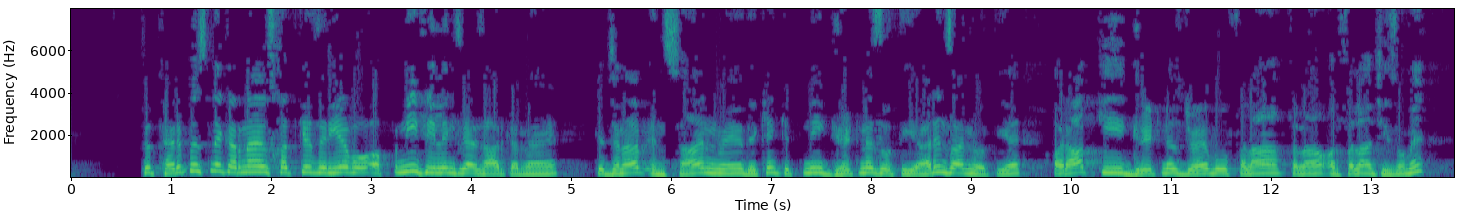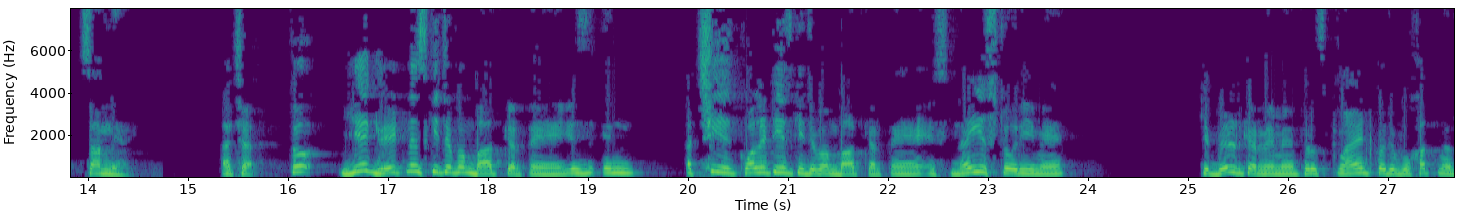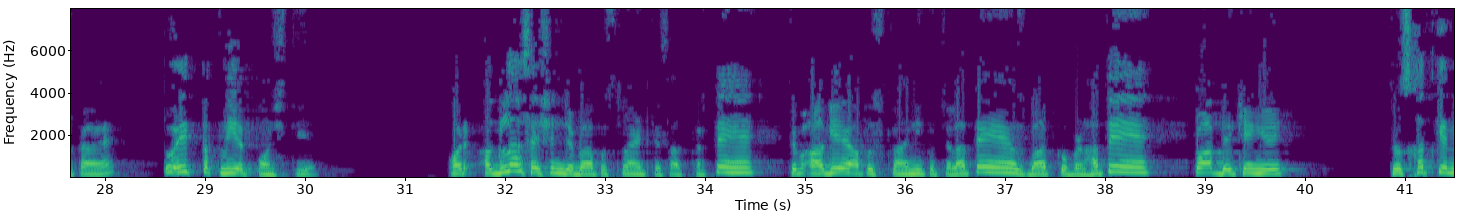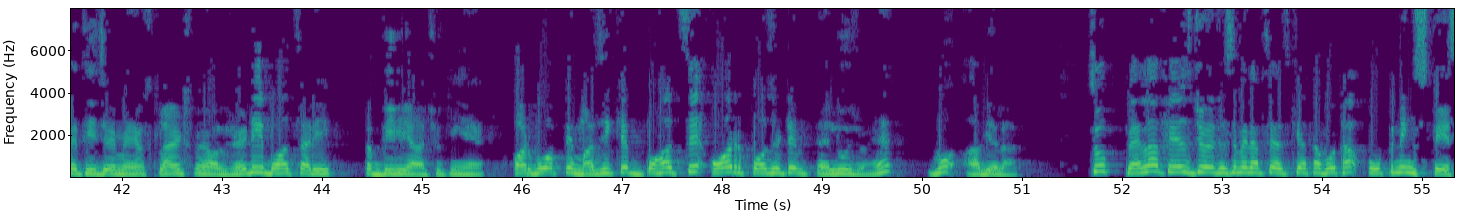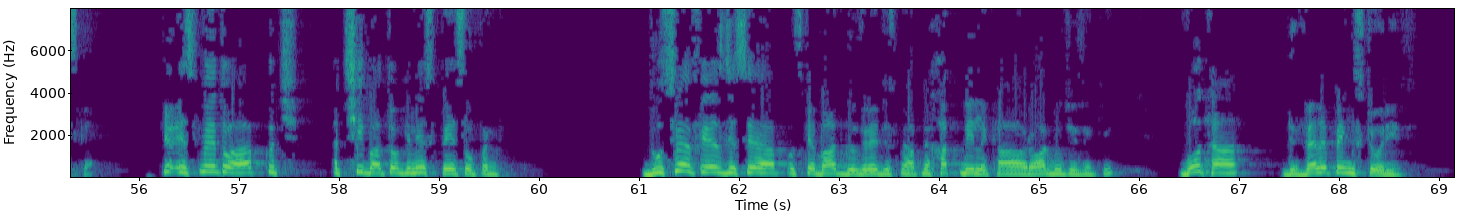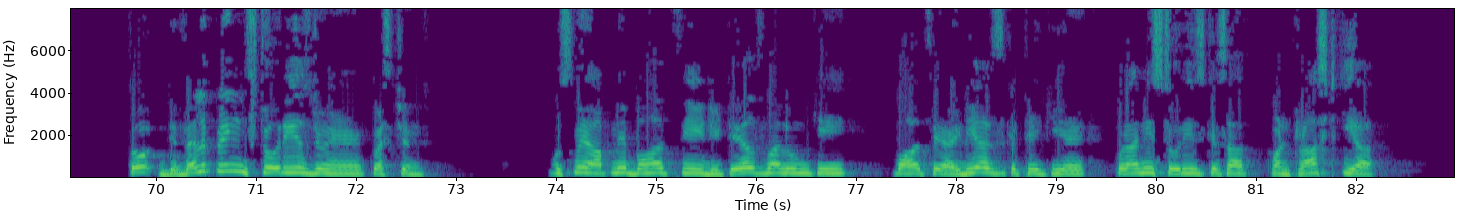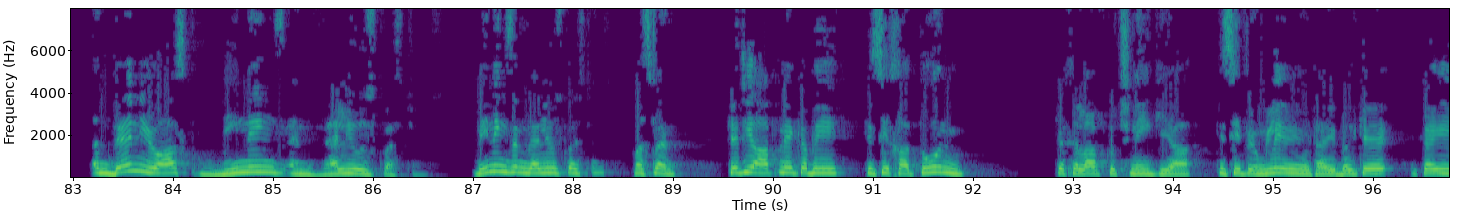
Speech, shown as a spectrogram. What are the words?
تو تھراپسٹ نے کرنا ہے اس خط کے ذریعے وہ اپنی فیلنگز کا اظہار کرنا ہے کہ جناب انسان میں دیکھیں کتنی گریٹنس ہوتی ہے ہر انسان میں ہوتی ہے اور آپ کی گریٹنس جو ہے وہ فلاں فلاں اور فلاں چیزوں میں سامنے آئی اچھا تو یہ گریٹنس کی جب ہم بات کرتے ہیں ان اچھی کوالٹیز کی جب ہم بات کرتے ہیں اس نئی اسٹوری میں کہ بلڈ کرنے میں پھر اس کلائنٹ کو جب وہ خط ملتا ہے تو ایک تقویت پہنچتی ہے اور اگلا سیشن جب آپ اس کلائنٹ کے ساتھ کرتے ہیں جب آگے آپ اس کہانی کو چلاتے ہیں اس بات کو بڑھاتے ہیں تو آپ دیکھیں گے کہ اس خط کے نتیجے میں اس کلائنٹس میں آلریڈی بہت ساری تبدیلیاں آ چکی ہیں اور وہ اپنے ماضی کے بہت سے اور پازیٹو پہلو جو ہیں وہ آگے لا رہا تو پہلا فیز جو جیسے میں نے آپ سے عرض کیا تھا وہ تھا اوپننگ اسپیس کا کہ اس میں تو آپ کچھ اچھی باتوں کے لیے اسپیس اوپن کر دوسرا فیز جس سے آپ اس کے بعد گزرے جس میں آپ نے خط بھی لکھا اور اور بھی چیزیں کی وہ تھا ڈیویلپنگ اسٹوریز تو ڈیویلپنگ اسٹوریز جو ہیں کوشچن اس میں آپ نے بہت سی ڈیٹیلز معلوم کی بہت سے آئیڈیاز اکٹھے کیے پرانی اسٹوریز کے ساتھ کانٹراسٹ کیا and and and then you ask values meanings مثلاً جی آپ نے کبھی کسی خاتون کے خلاف کچھ نہیں کیا کسی پہ انگلی نہیں اٹھائی بلکہ کئی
